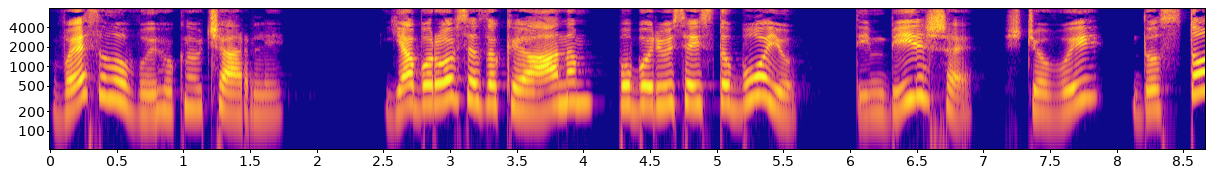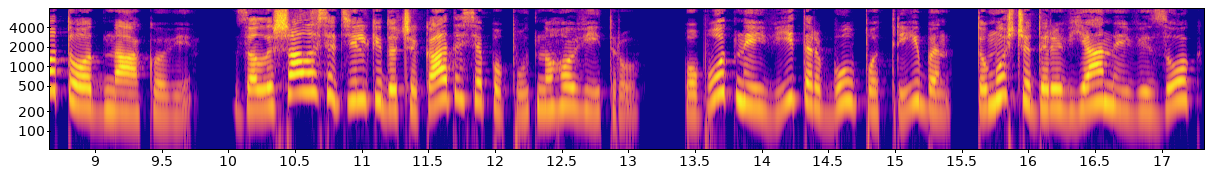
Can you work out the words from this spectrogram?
весело вигукнув Чарлі. Я боровся з океаном, поборюся із тобою, тим більше, що ви достото однакові. Залишалося тільки дочекатися попутного вітру. Попутний вітер був потрібен, тому що дерев'яний візок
